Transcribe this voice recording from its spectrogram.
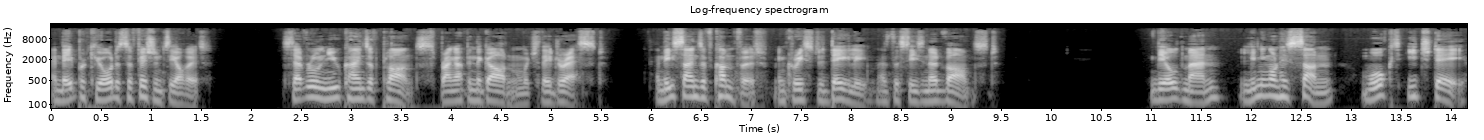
and they procured a sufficiency of it. Several new kinds of plants sprang up in the garden which they dressed, and these signs of comfort increased daily as the season advanced. The old man, leaning on his son, walked each day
